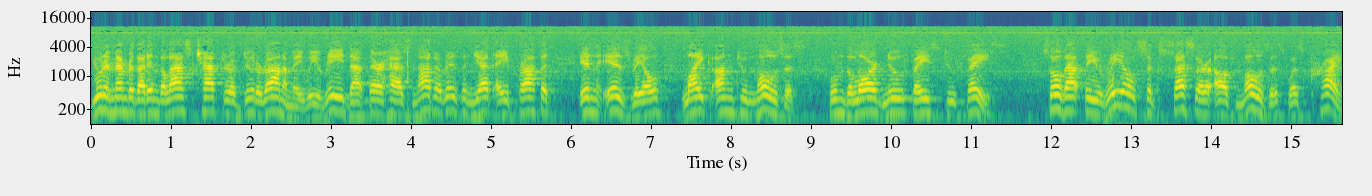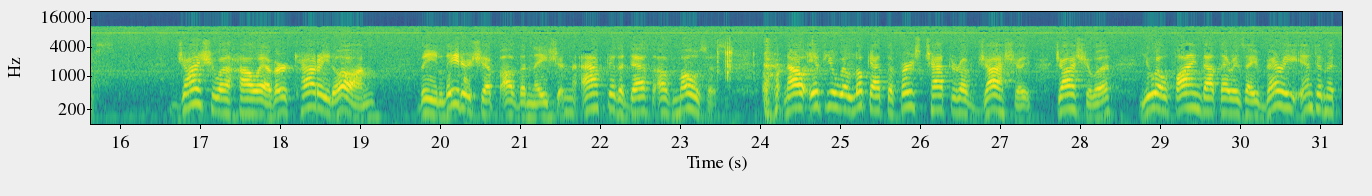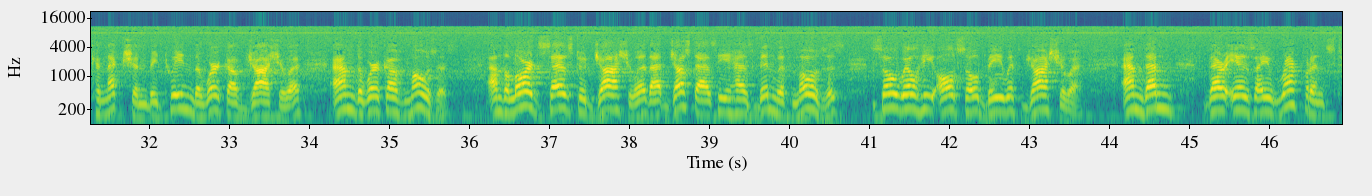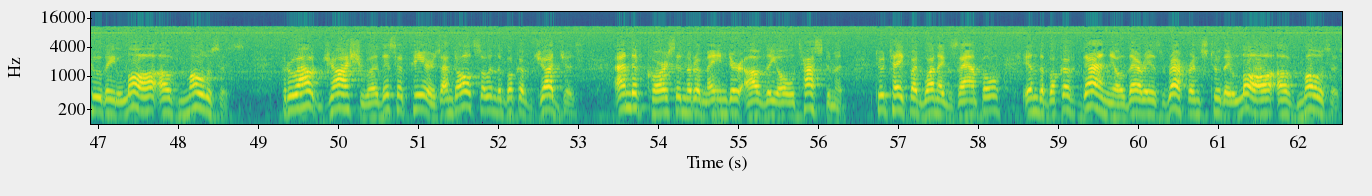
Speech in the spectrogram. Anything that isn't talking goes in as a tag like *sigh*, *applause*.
You remember that in the last chapter of Deuteronomy we read that there has not arisen yet a prophet in Israel like unto Moses, whom the Lord knew face to face. So that the real successor of Moses was Christ. Joshua, however, carried on the leadership of the nation after the death of Moses. *coughs* now, if you will look at the first chapter of Joshua, Joshua, you will find that there is a very intimate connection between the work of Joshua and the work of Moses. And the Lord says to Joshua that just as he has been with Moses, so will he also be with Joshua. And then there is a reference to the law of Moses. Throughout Joshua this appears, and also in the book of Judges, and of course in the remainder of the Old Testament. To take but one example, in the book of Daniel there is reference to the law of Moses.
